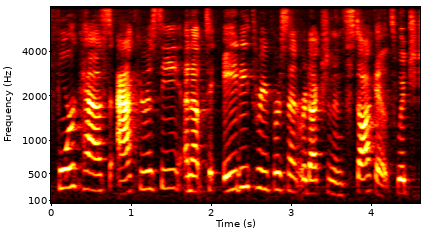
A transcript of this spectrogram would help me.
forecast accuracy and up to 83% reduction in stockouts, which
